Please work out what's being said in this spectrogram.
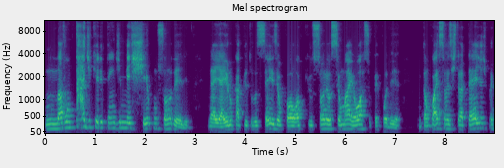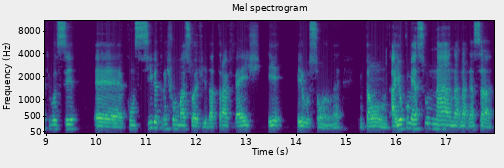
na vontade que ele tem de mexer com o sono dele. Né? E aí no capítulo 6 eu coloco que o sono é o seu maior superpoder. Então, quais são as estratégias para que você é, consiga transformar a sua vida através e pelo sono, né? Então, aí eu começo na, na, nessa,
